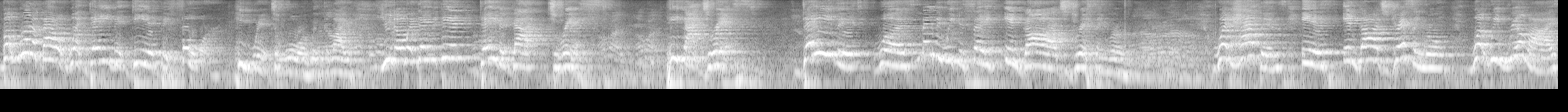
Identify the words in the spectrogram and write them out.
But what about what David did before he went to war with Goliath? You know what David did? David got dressed. He got dressed. David was, maybe we can say, in God's dressing room. What happens is in God's dressing room, what we realize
